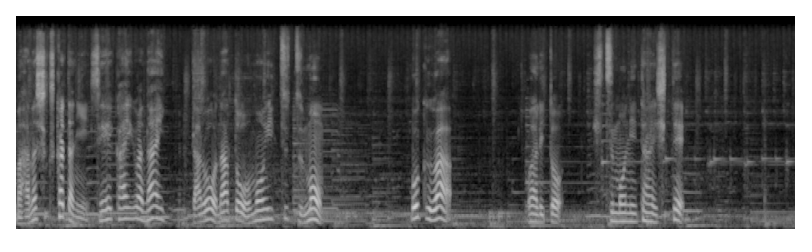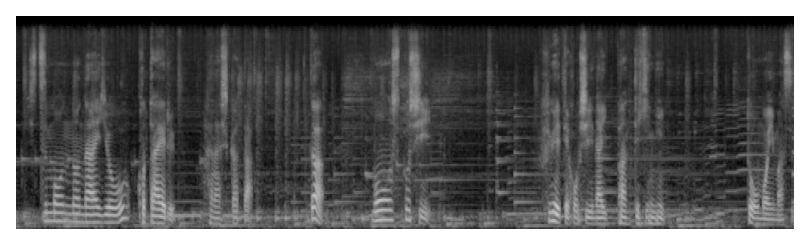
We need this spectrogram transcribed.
まあ話し方に正解はないだろうなと思いつつも僕は割と質問に対して質問の内容を答える話し方がもう少し増えてほしいな一般的に。と思います。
